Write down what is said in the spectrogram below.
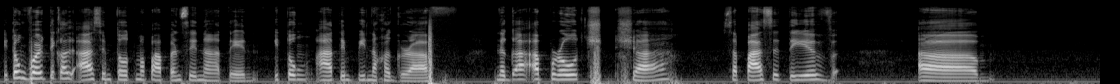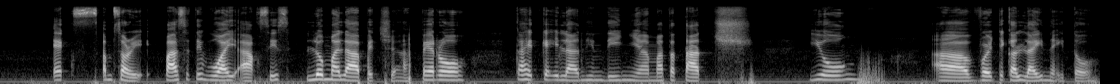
Itong vertical asymptote, mapapansin natin, itong ating pinaka-graph, nag-a-approach siya sa positive um, x, I'm sorry, positive y-axis, lumalapit siya. Pero, kahit kailan hindi niya matatouch yung uh, vertical line na ito.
